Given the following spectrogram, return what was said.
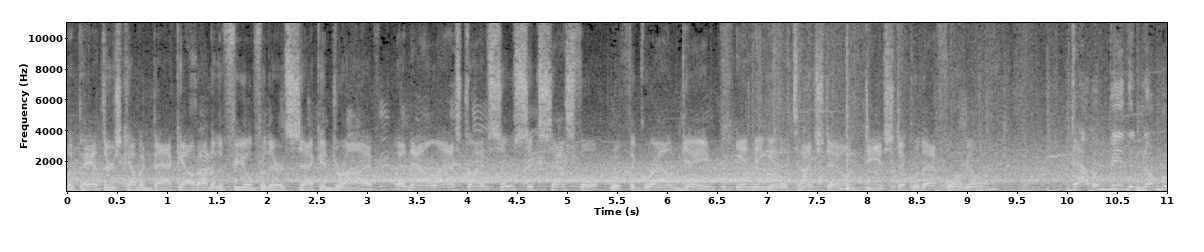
The Panthers coming back out onto the field for their second drive. And now last drive so successful with the ground game, ending in a touchdown. Do you stick with that formula? That would be the number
